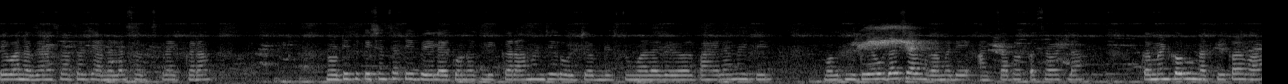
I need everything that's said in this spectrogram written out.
तेव्हा नवीन असाल तर चॅनलला सबस्क्राईब करा. नोटिफिकेशनसाठी बेल आयकॉनवर क्लिक करा म्हणजे रोजचे अपडेट्स तुम्हाला वेळेवर पाहायला मिळतील. मग भेटूया उद्याच्या भागामध्ये आजचा भाग कसा वाटला? कमेंट करून नक्की कळवा.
